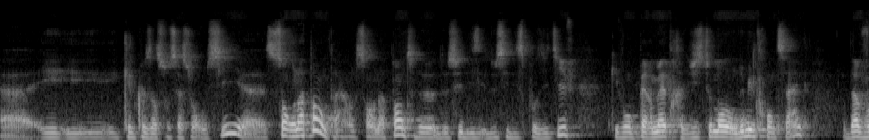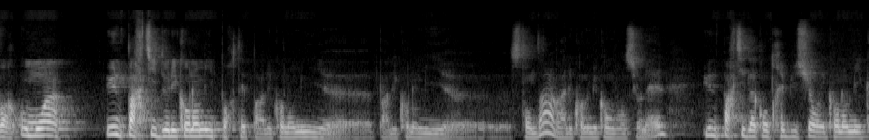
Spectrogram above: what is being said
euh, et, quelques associations aussi, euh, sont en attente, hein, sont en attente de, ces, dispositifs qui vont permettre justement en 2035 d'avoir au moins une partie de l'économie portée par l'économie par l'économie standard, hein, l'économie conventionnelle, une partie de la contribution économique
